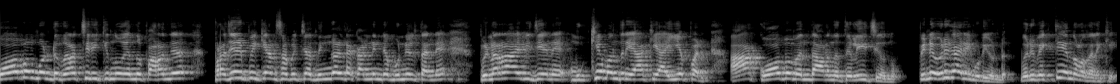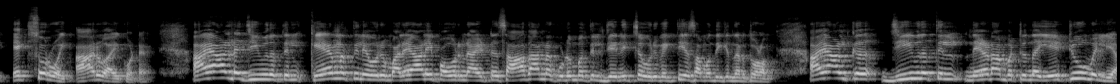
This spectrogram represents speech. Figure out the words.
കോപം കൊണ്ട് വിറച്ചിരിക്കുന്നു എന്ന് പറഞ്ഞ് പ്രചരിപ്പിക്കാൻ ശ്രമിച്ച നിങ്ങളുടെ കണ്ണിന്റെ മുന്നിൽ തന്നെ പിണറായി വിജയനെ മുഖ്യമന്ത്രിയാക്കിയ അയ്യപ്പൻ ആ കോപം എന്താണെന്ന് തെളിയിച്ചു തന്നു. പിന്നെ ഒരു കാര്യം കൂടിയുണ്ട്. ഒരു വ്യക്തി എന്നുള്ള നിലയ്ക്ക് എക്സോ വൈ ആരും ആയിക്കോട്ടെ. അയാളുടെ ജീവിതത്തിൽ കേരളത്തിലെ ഒരു മലയാളി പൗരനായിട്ട് സാധാരണ കുടുംബത്തിൽ ജനിച്ച ഒരു വ്യക്തിയെ സംബന്ധിക്കുന്നിടത്തോളം അയാൾക്ക് ജീവിതത്തിൽ നേടാൻ പറ്റുന്ന ഏറ്റവും വലിയ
